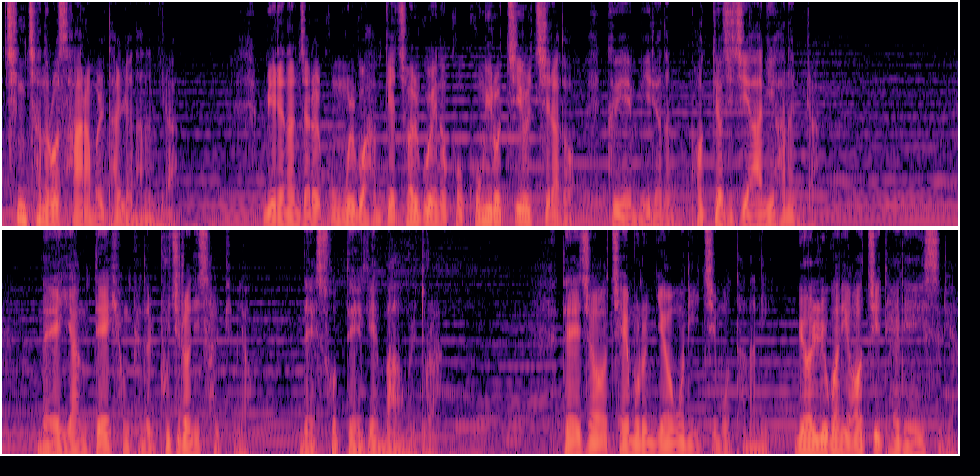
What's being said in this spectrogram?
칭찬으로 사람을 단련하느니라. 미련한 자를 곡물과 함께 절구해 놓고 공의로 찌을지라도 그의 미련은 벗겨지지 아니하느니라. 내 양떼의 형편을 부지런히 살피며 내 소떼에게 마음을 두라. 대저 재물은 영원히 있지 못하나니 면류관이 어찌 대대에 있으랴.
